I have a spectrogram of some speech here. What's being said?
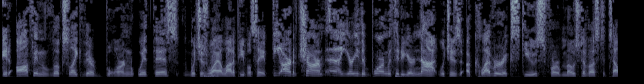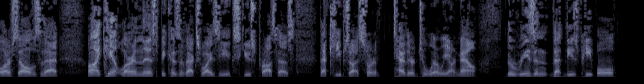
it often looks like they're born with this, which is why mm-hmm. a lot of people say the art of charm, eh, you're either born with it or you're not, which is a clever excuse for most of us to tell ourselves that, well, I can't learn this because of XYZ excuse process that keeps us sort of tethered to where we are now. The reason that these people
